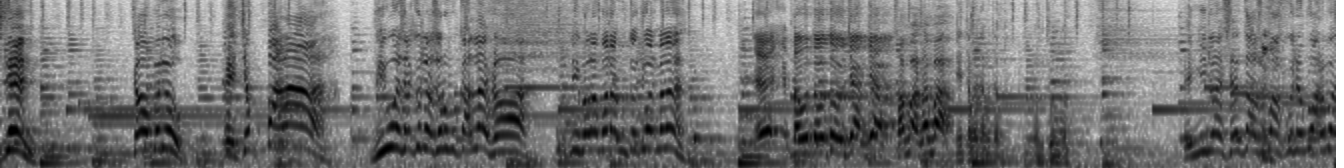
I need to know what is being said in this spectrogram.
Isnin! Kau apa tu? Eh, cepatlah! Viewers aku dah suruh buka live lah. Ni barang-barang untuk jual mana? Eh, tahu tahu tahu. Jap, jap. Sabar, sabar. Eh, tak apa, tak apa, tak apa. Aku tunggu kau. Eh, ni live setup semua aku dah buat apa?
